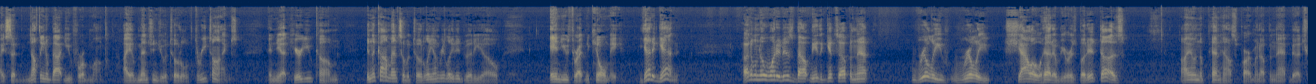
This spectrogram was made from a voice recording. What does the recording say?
I said nothing about you for a month. I have mentioned you a total of three times and yet here you come in the comments of a totally unrelated video and you threaten to kill me. Yet again. I don't know what it is about me that gets up in that really, really shallow head of yours, but it does. I own the penthouse apartment up in that bitch.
